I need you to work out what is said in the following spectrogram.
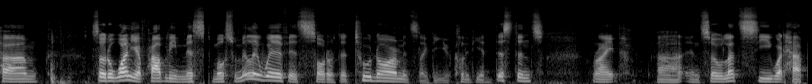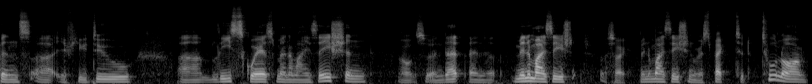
um, so the one you're probably most familiar with is sort of the two norm. It's like the Euclidean distance, right? Uh, and so let's see what happens uh, if you do um, least squares minimization. Oh, so in that and uh, minimization, oh, sorry, minimization respect to the two norm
